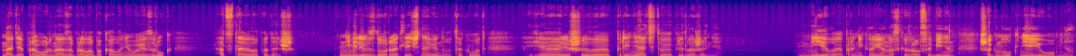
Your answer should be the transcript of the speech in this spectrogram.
Надя проворно забрала бокал у него из рук, отставила подальше. «Не мели вздора, отличное вино. Так вот, я решила принять твое предложение». «Милая», — проникновенно сказал Сабинин, шагнул к ней и обнял.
